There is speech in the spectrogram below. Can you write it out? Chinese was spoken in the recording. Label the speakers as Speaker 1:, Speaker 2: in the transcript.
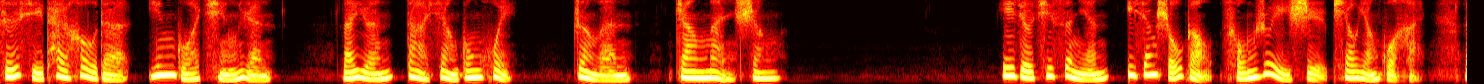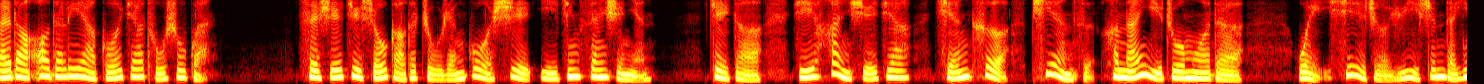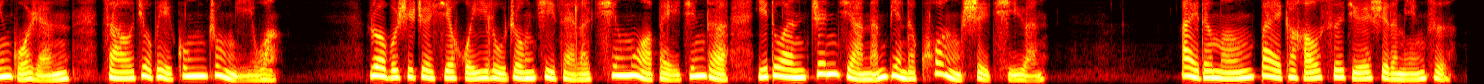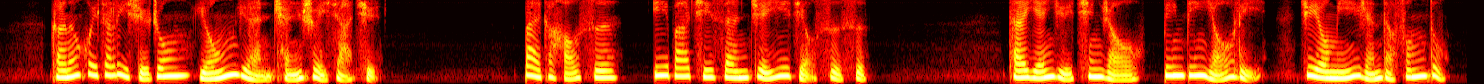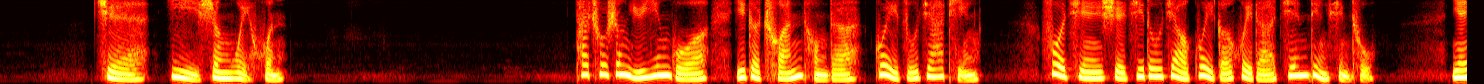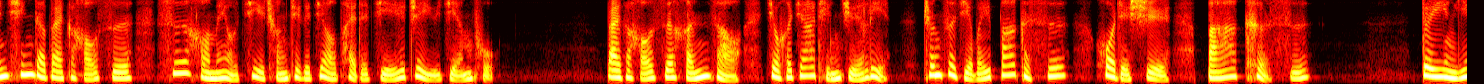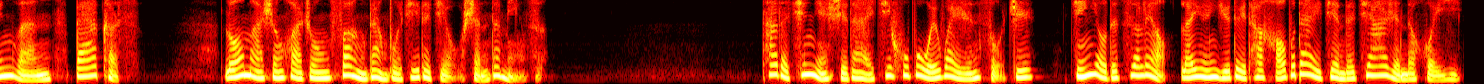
Speaker 1: 慈禧太后的英国情人，来源大象公会，撰文张曼生。一九七四年，一箱手稿从瑞士漂洋过海，来到澳大利亚国家图书馆。此时，据手稿的主人过世已经三十年。这个集汉学家、掮客、骗子和难以捉摸的。猥亵者于一身的英国人早就被公众遗忘。若不是这些回忆录中记载了清末北京的一段真假难辨的旷世奇缘，爱德蒙·拜克豪斯爵士的名字可能会在历史中永远沉睡下去。拜克豪斯，一八七三至一九四四，他言语轻柔，彬彬有礼。具有迷人的风度，却一生未婚。他出生于英国一个传统的贵族家庭，父亲是基督教贵格会的坚定信徒。年轻的拜克豪斯丝毫没有继承这个教派的节制与简朴。拜克豪斯很早就和家庭决裂，称自己为巴克斯或者是巴克斯。对应英文 Bacchus，罗马神话中放荡不羁的酒神的名字。他的青年时代几乎不为外人所知，仅有的资料来源于对他毫不待见的家人的回忆，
